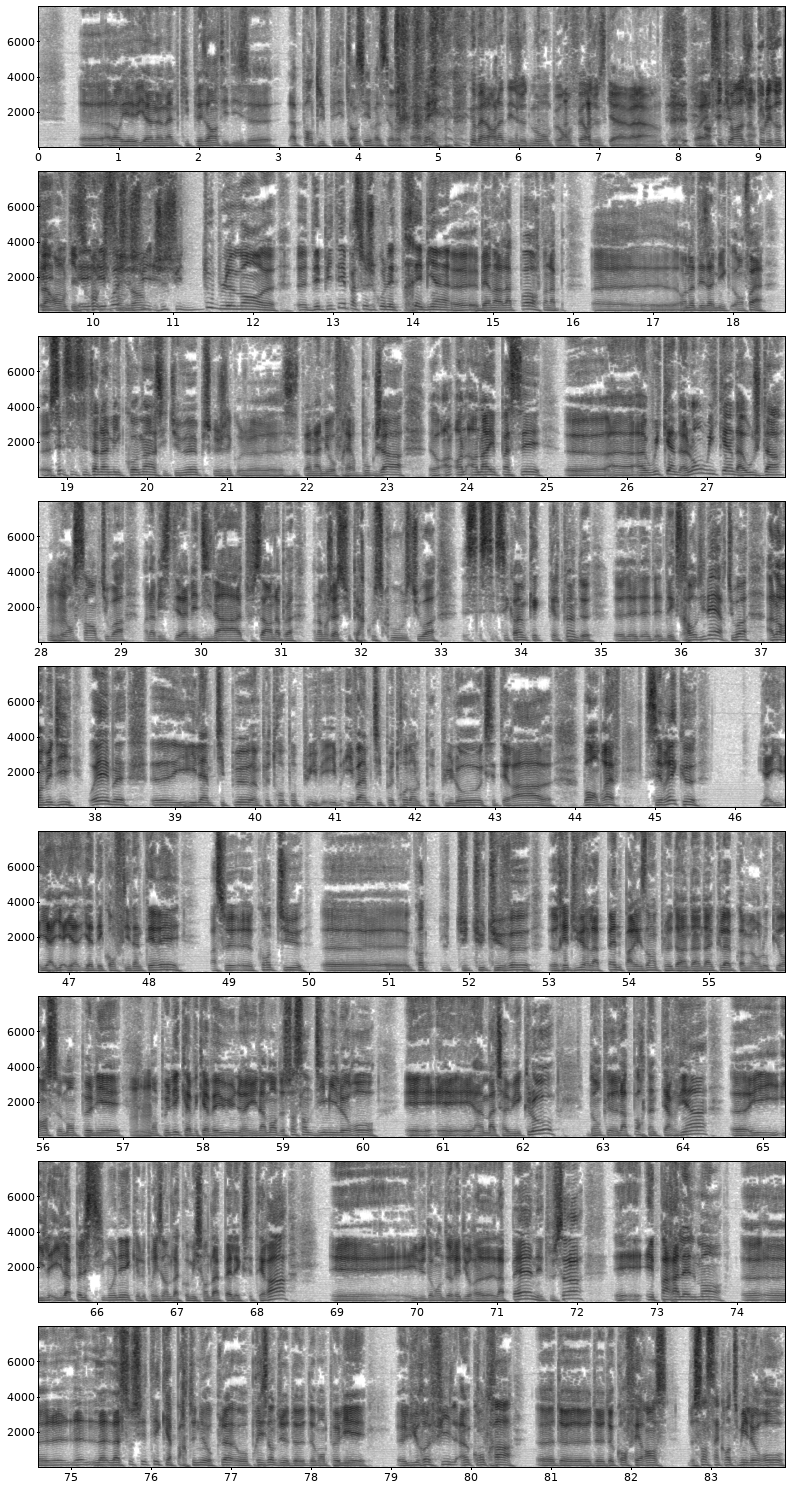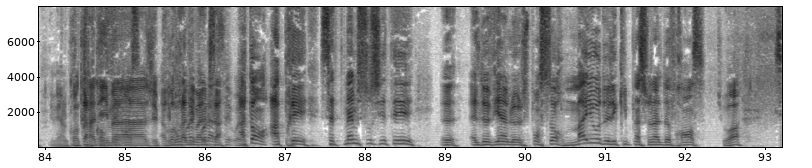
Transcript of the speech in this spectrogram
euh, alors il y, en a même qui plaisantent, ils disent euh, la porte du pénitencier va se refermer. Non mais alors là des jeux de mots on peut en faire jusqu'à voilà. hein, Ouais. Alors si tu rajoutes tous les autres larrons qui et, sont et qui moi sont je dedans. suis je suis doublement euh, euh, dépité parce que je connais très bien euh, Bernard Laporte. On a euh, on a des amis. Enfin, euh, c'est- un ami commun si tu veux, puisque c'est un ami au frère Bougja. Euh, on, on avait passé euh, un, un week-end, un long week-end à Oujda Mhm. euh, ensemble, tu vois. On a visité la Médina, tout ça. On a on a mangé un super couscous, tu vois. C'est- quand même quel- quelqu'un de de- de- d'extraordinaire, tu vois. Alors on me dit, ouais, mais euh, il est un petit peu un peu trop popu, il, il- il va un petit peu trop dans le populo, etc. Euh, Bon, bref, c'est vrai que il y a, y, a, y, a, y a des conflits d'intérêts parce que euh, quand tu euh, quand tu, tu, tu veux réduire la peine, par exemple, d'un- club comme en l'occurrence Montpellier, Mhm. Montpellier qui avait, qui avait eu une, une amende de 70 000 euros et, et, et un match à huis clos. Donc euh, la porte intervient, euh, il, il, il appelle Simonet, qui est le président de la commission d'appel, etc. Et il lui demande de réduire euh, la peine et tout ça. Et, et parallèlement, euh, euh, la, la société qui appartenait au, au président de, de, de Montpellier euh, lui refile un contrat euh, de, de, de conférence de 150 000 euros. Il y avait un contrat d'image et un contrat bon, d'image, voilà, ouais. Attends, après, cette même société, euh, elle devient le sponsor maillot de l'équipe nationale de France, tu vois,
